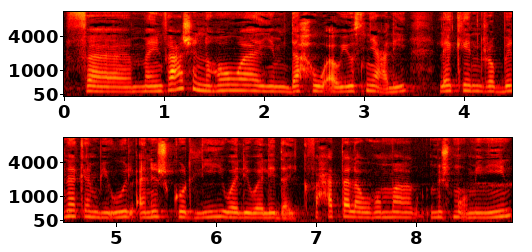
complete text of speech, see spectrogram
فما ينفعش إن هو يمدحه أو يثني عليه لكن ربنا كان بيقول انشكر لي ولوالديك. فحتى لو هم مش مؤمنين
